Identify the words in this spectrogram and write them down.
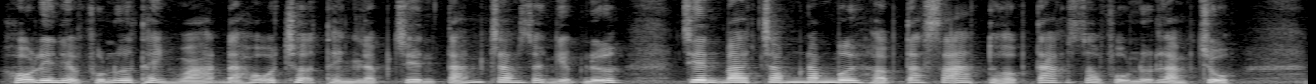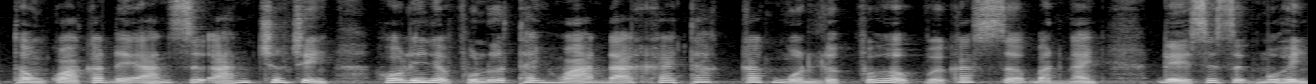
Hội Liên hiệp Phụ nữ Thanh Hóa đã hỗ trợ thành lập trên 800 doanh nghiệp nữ, trên 350 hợp tác xã tổ hợp tác do phụ nữ làm chủ. Thông qua các đề án dự án chương trình, Hội Liên hiệp Phụ nữ Thanh Hóa đã khai thác các nguồn lực phối hợp với các sở ban ngành để xây dựng mô hình,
